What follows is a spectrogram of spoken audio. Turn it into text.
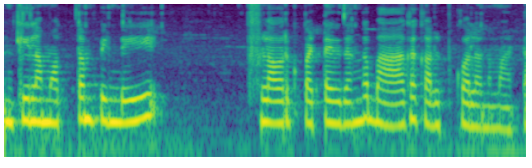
ఇంక ఇలా మొత్తం పిండి ఫ్లవర్కి పట్టే విధంగా బాగా కలుపుకోవాలన్నమాట.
